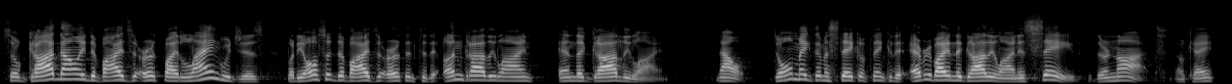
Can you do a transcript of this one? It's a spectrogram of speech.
So God not only divides the earth by languages, but he also divides the earth into the ungodly line and the godly line. Now, don't make the mistake of thinking that everybody in the godly line is saved. They're not, okay?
